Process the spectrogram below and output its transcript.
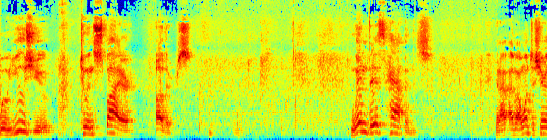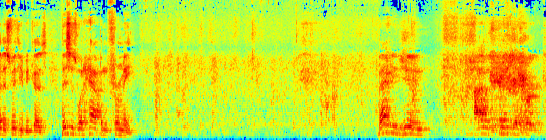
will use you to inspire others. When this happens, and I, I, want to share this with you because this is what happened for me. Back in June, I was a paycheck worker.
